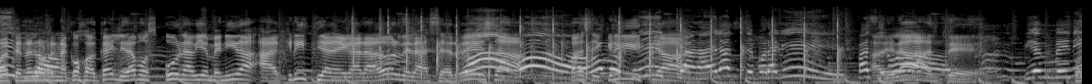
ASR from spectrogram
va a tener los renacojos acá y le damos una bienvenida a Cristian, el ganador de la cerveza. ¡Vamos! Pase ¡Vamos, Cristian, adelante por aquí. Pase adelante. Bienvenido.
